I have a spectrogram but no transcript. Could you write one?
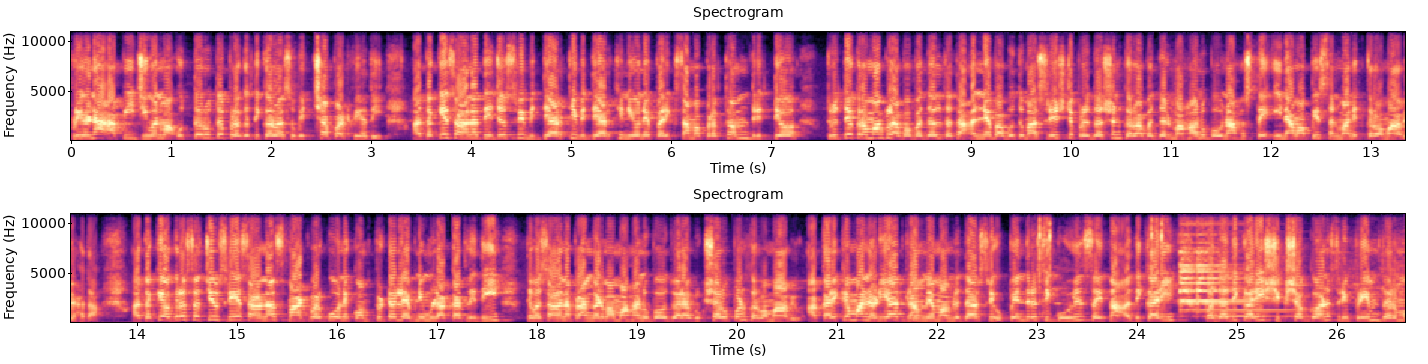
પ્રેરણા આપી જીવનમાં ઉત્તરોત્તર પ્રગતિ કરવા શુભેચ્છા પાઠવી હતી. આ તકે શાળાના તેજસ્વી વિદ્યાર્થી વિદ્યાર્થીનીઓને પરીક્ષામાં પ્રથમ, દ્વિતીય, તૃતીય ક્રમાંક લાવવા બદલ તથા અન્ય બાબતોમાં શ્રેષ્ઠ પ્રદર્શન કરવા બદલ મહાનુભાવના હસ્તે ઇનામ આપી સન્માનિત કરવામાં આવ્યા હતા. આ તકે અગ્ર સચિવ શ્રીએ શાળાના સ્માર્ટ વર્ગો અને કોમ્પ્યુટર લેબની મુલાકાત લીધી. તેમજ શાળાના પ્રાંગણમાં મહાનુભાવ દ્વારા વૃક્ષારોપણ કરવામાં આવ્યું. આ કાર્યક્રમમાં નડિયાદ ગ્રામ્ય મામલતદાર શ્રી ઉપેન્દ્રસિંહ ગોહિલ સહિતના અધિકારી, પદાધિકારી, શિક્ષકગણ, શ્રી પ્રેમ ધર્મ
